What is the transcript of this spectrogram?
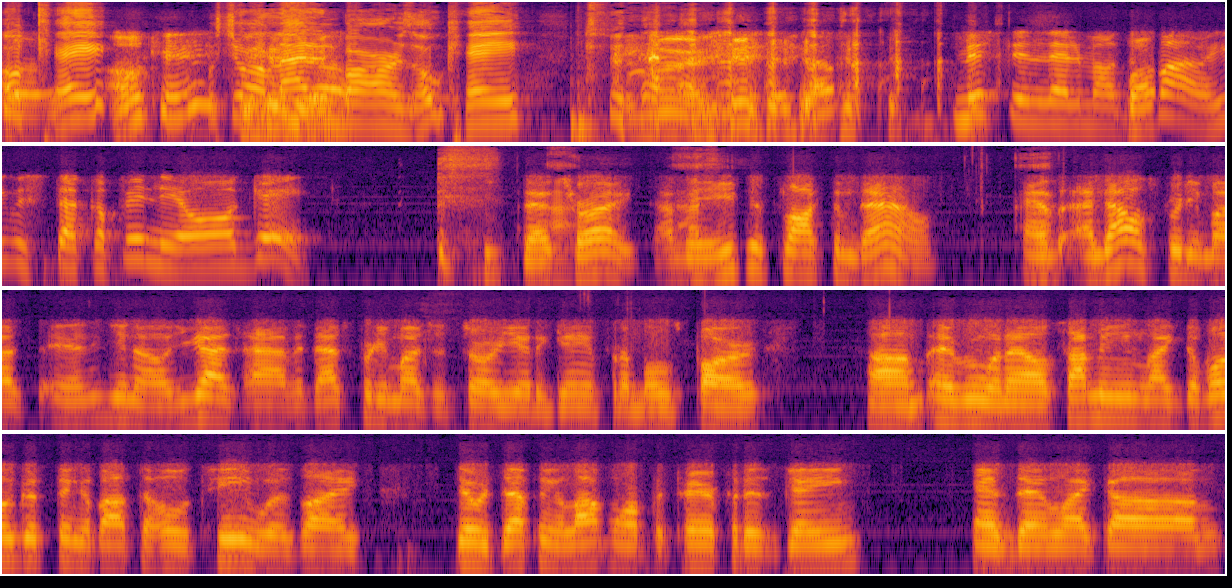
okay. Okay. What's your Aladdin bars? Okay. Mitch didn't let him out the But- box. He was stuck up in there all game. That's right. I mean, he just locked him down, and and that was pretty much. And you know, you guys have it. That's pretty much the story of the game for the most part. Um, everyone else, I mean, like the one good thing about the whole team was like they were definitely a lot more prepared for this game, and then like um,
